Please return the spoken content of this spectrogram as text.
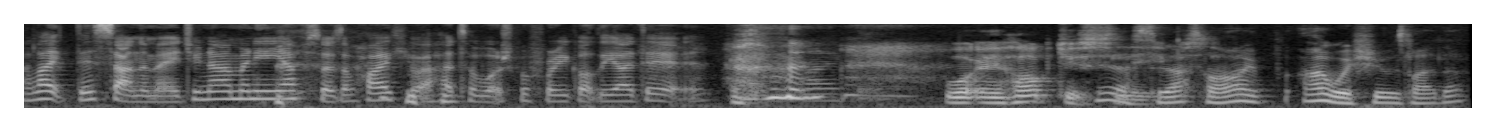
I like this anime. Do you know how many episodes of Haikyuu I had to watch before you got the idea? Like, Well, it helped you yeah, see, that's why I, I wish it was like that.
